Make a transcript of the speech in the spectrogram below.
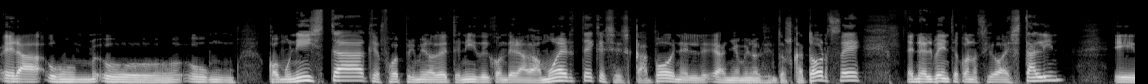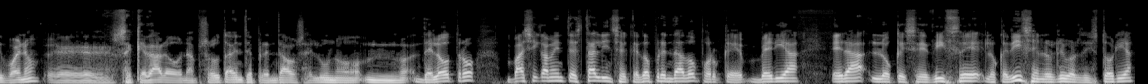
era un, un- un comunista que fue primero detenido y condenado a muerte, que se escapó en el año 1914. En el 20 conoció a Stalin. Y bueno, eh, se quedaron absolutamente prendados el uno mm, del otro. Básicamente Stalin se quedó prendado porque Beria era lo que se dice, lo que dicen los libros de historia,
